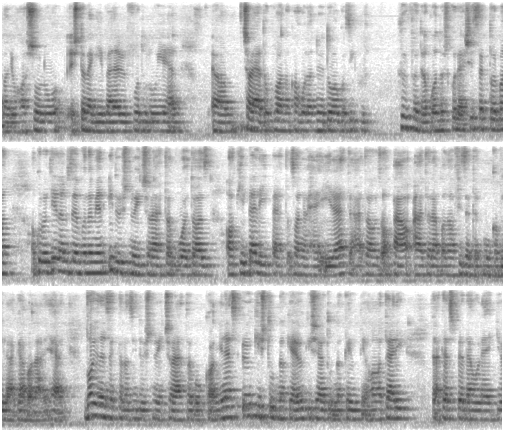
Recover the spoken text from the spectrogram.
nagyon hasonló és tömegével előforduló ilyen családok vannak, ahol a nő dolgozik külföldön gondoskodási szektorban, akkor ott jellemzően valamilyen idős női családtag volt az, aki belépett az anya helyére, tehát az apá általában a fizetett munkavilágában áll el. Vajon ezekkel az idős női családtagokkal mi lesz? Ők is tudnak-e, ők is el tudnak-e jutni a határig? Tehát ez például egy,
